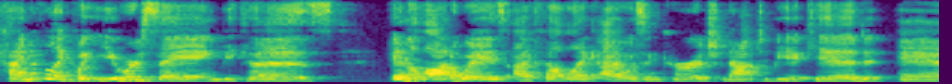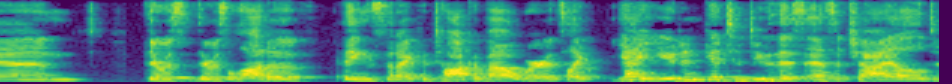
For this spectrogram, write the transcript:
kind of like what you were saying because in a lot of ways I felt like I was encouraged not to be a kid and there was there was a lot of things that I could talk about where it's like, yeah, you didn't get to do this as a child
